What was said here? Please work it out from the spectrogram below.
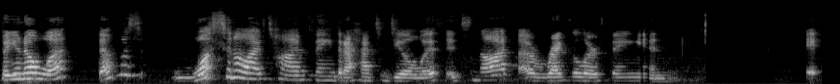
But you know what? That was once in a lifetime thing that I had to deal with. It's not a regular thing. And it,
